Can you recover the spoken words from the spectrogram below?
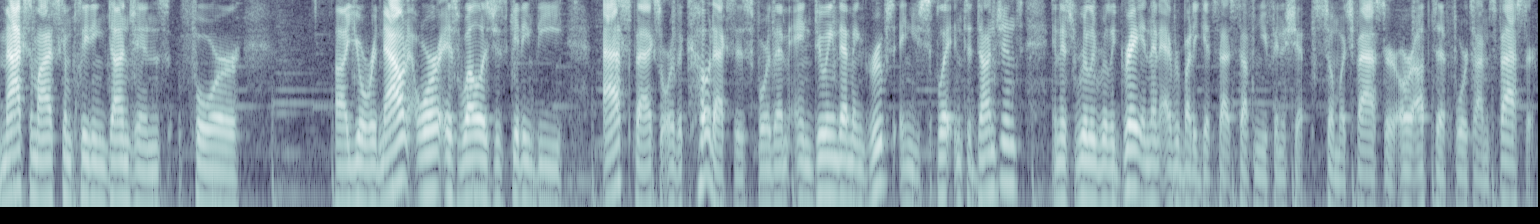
maximize completing dungeons for uh, your renown, or as well as just getting the aspects or the codexes for them and doing them in groups and you split into dungeons and it's really really great and then everybody gets that stuff and you finish it so much faster or up to four times faster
